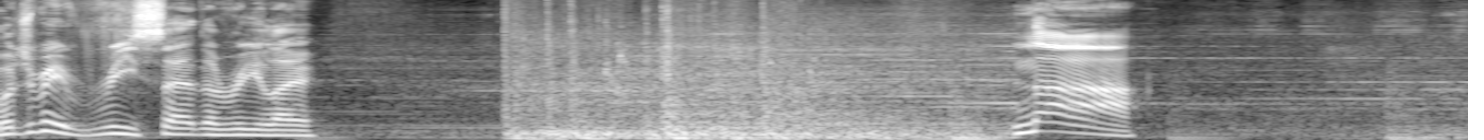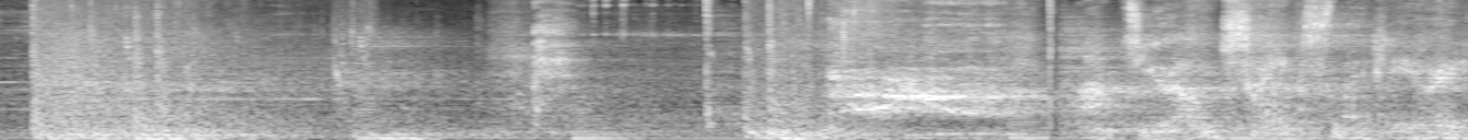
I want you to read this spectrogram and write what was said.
What do you mean reset the relay? Nah. Up to your own tricks, my dearie.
